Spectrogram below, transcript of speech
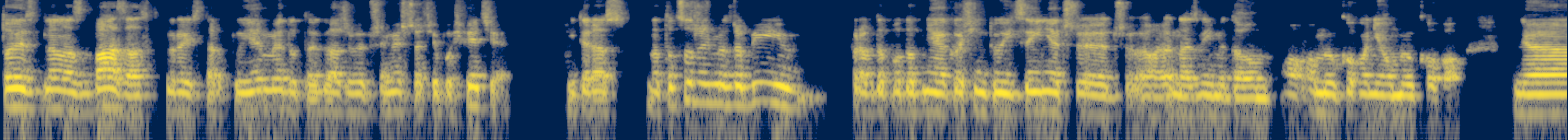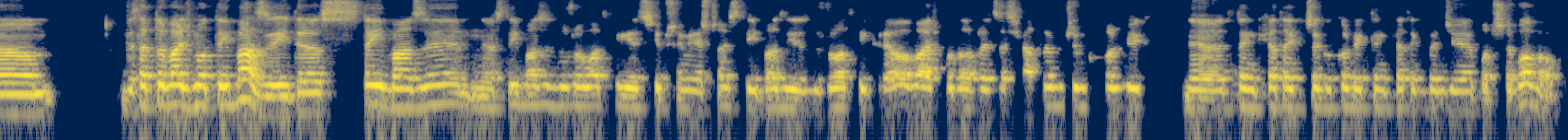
to jest dla nas baza, z której startujemy do tego, żeby przemieszczać się po świecie. I teraz, no to co żeśmy zrobili prawdopodobnie jakoś intuicyjnie, czy, czy nazwijmy to omyłkowo, nieomyłkowo, wystartowaliśmy od tej bazy i teraz z tej bazy, z tej bazy dużo łatwiej jest się przemieszczać, z tej bazy jest dużo łatwiej kreować, podążać za światłem, czymkolwiek e, ten kwiatek, czegokolwiek ten kwiatek będzie potrzebował.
